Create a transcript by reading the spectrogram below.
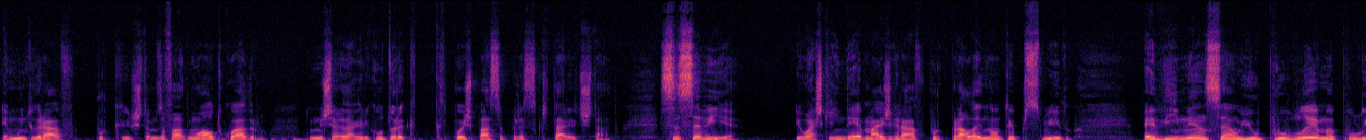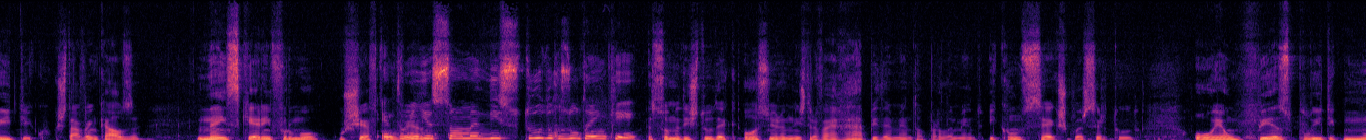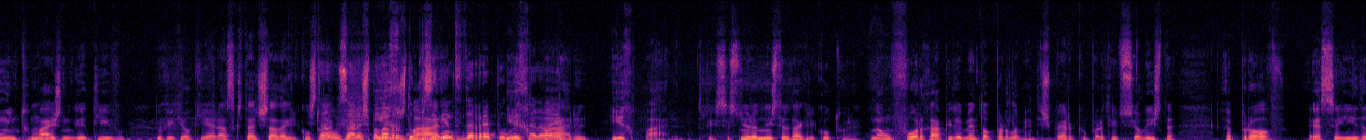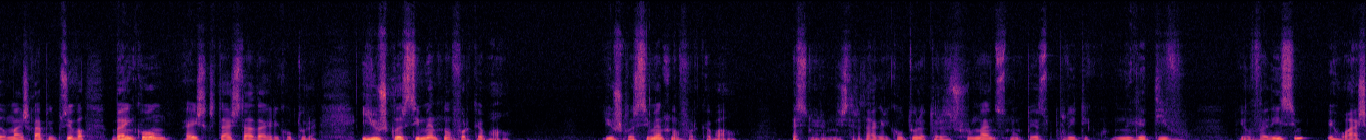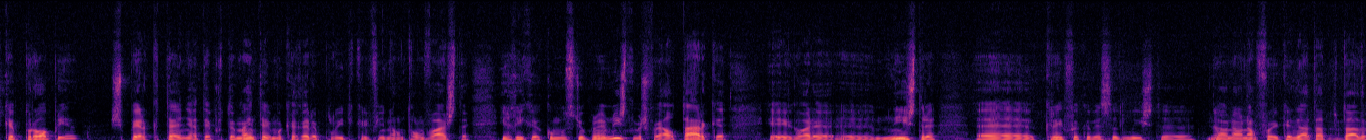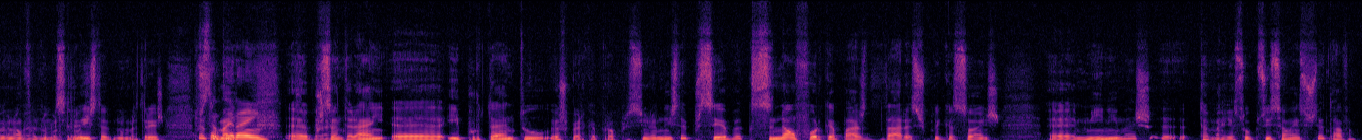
é muito grave, porque estamos a falar de um alto quadro do Ministério da Agricultura, que, que depois passa para Secretário de Estado. Se sabia, eu acho que ainda é mais grave, porque para além de não ter percebido a dimensão e o problema político que estava em causa, nem sequer informou o chefe do então, governo. Então, e a soma disso tudo resulta em quê? A soma disto tudo é que ou a senhora ministra vai rapidamente ao Parlamento e consegue esclarecer tudo, ou é um peso político muito mais negativo do que aquele que era a Secretária de Estado da Agricultura. Está a usar as palavras repare, do Presidente da República, repare, não é? E repare, se a Senhora Ministra da Agricultura não for rapidamente ao Parlamento, espero que o Partido Socialista aprove essa ida o mais rápido possível, bem como a ex-secretária de Estado da Agricultura, e o esclarecimento não for cabal, e o esclarecimento não for cabal, a Senhora Ministra da Agricultura transformando-se num peso político negativo elevadíssimo, eu acho que a própria espero que tenha, até porque também tem uma carreira política, enfim, não tão vasta e rica como o Sr. Primeiro-Ministro, mas foi autarca, é agora uh, ministra, uh, creio que foi cabeça de lista. Não, não, não, não foi candidata a deputada, mas não foi, cabeça 3. de lista, número 3. Por Santarém. Uh, por Santarém. Uh, e, portanto, eu espero que a própria Sra. Ministra perceba que, se não for capaz de dar as explicações mínimas, também a sua posição é insustentável.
